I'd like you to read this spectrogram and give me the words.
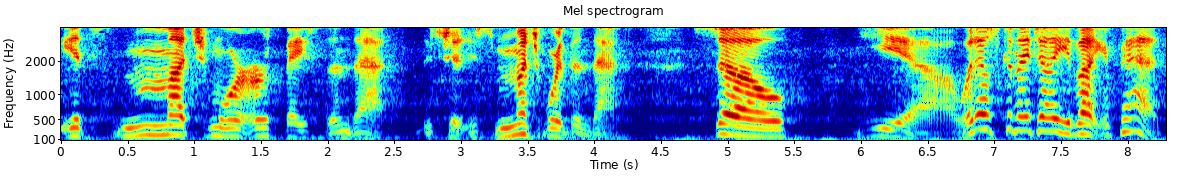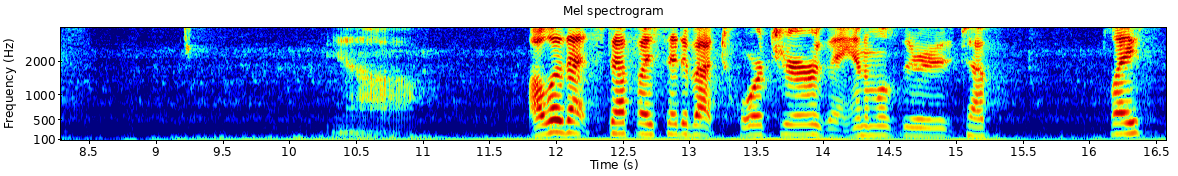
it's much more earth-based than that. It's much more than that. So, yeah. What else can I tell you about your pets? Yeah all of that stuff I said about torture, the animals that are in a tough place,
